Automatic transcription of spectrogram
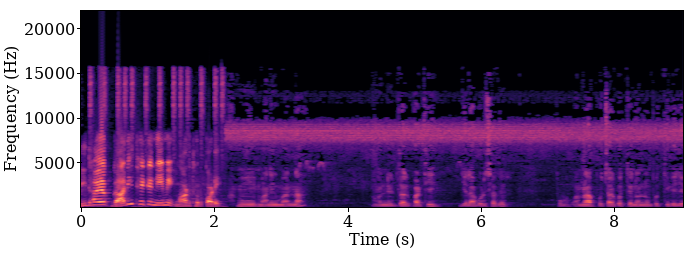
বিধায়ক গাড়ি থেকে নেমে মারধর করে। আমি মানিক মান্না আমার নির্দল প্রার্থী জেলা পরিষদের আমরা প্রচার করতে, নন্দনপুর থেকে যে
